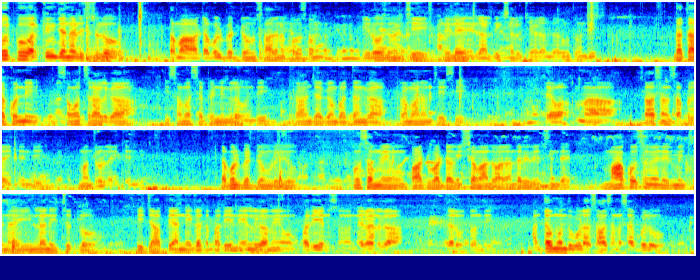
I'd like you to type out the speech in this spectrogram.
తూర్పు వర్కింగ్ జర్నలిస్టులు తమ డబుల్ బెడ్రూమ్ సాధన కోసం ఈ రోజు నుంచి రిలే ఇలాంటి దీక్షలు చేయడం జరుగుతుంది. గత కొన్ని సంవత్సరాలుగా ఈ సమస్య పెండింగ్లో ఉంది. రాజ్యాంగబద్ధంగా ప్రమాణం చేసి దేవ మా శాసనసభ్యులు అయితేంది మంత్రులు అయితేంది డబుల్ బెడ్రూమ్లు కోసం మేము పాటుపడ్డ విషయం అది వాళ్ళందరికీ తెలిసిందే. మా కోసమే నిర్మించిన ఇండ్లను ఇచ్చుట్లో ఈ జాప్యాన్ని గత పదిహేను ఏళ్ళుగా మేము పదిహేను నెలలుగా జరుగుతుంది. అంతకుముందు కూడా శాసనసభ్యులు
